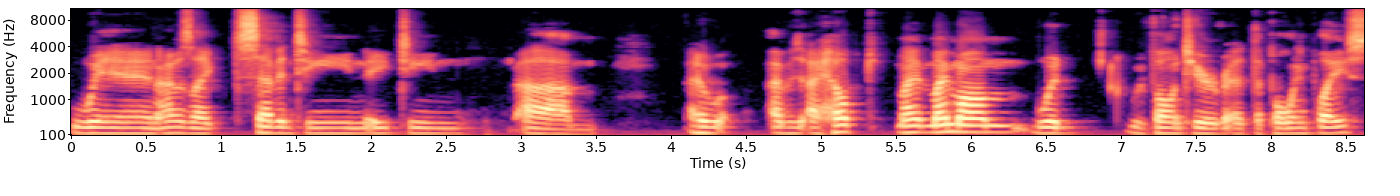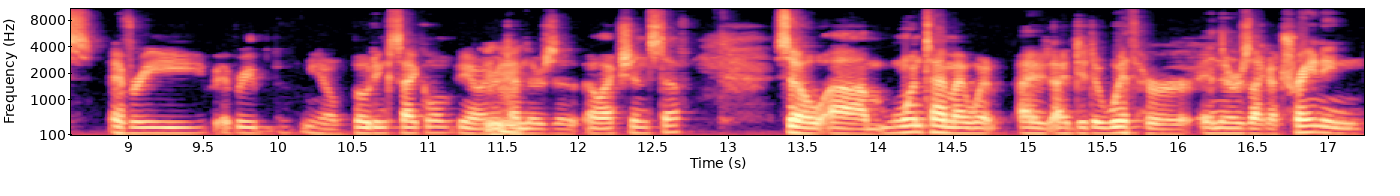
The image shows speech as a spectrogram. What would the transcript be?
when I was like 17, 18, um, I, I was I helped my, my mom would would volunteer at the polling place every every you know voting cycle you know every Mhm. time there's an election stuff. So um, one time I went I, I did it with her and there was like a training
